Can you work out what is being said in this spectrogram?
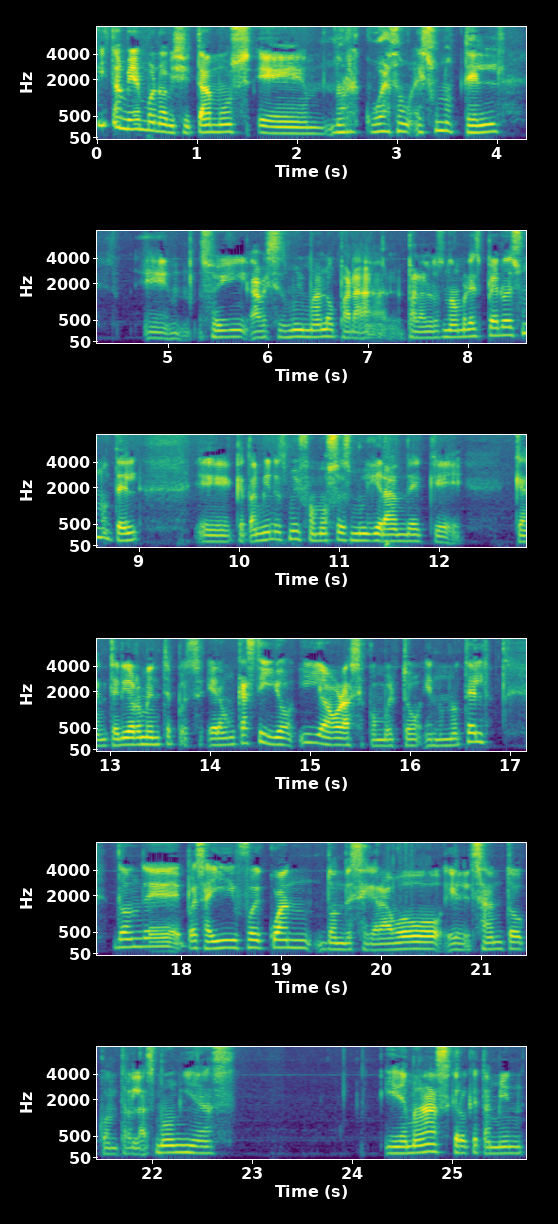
Y también, bueno, visitamos, eh, no recuerdo, es un hotel, eh, soy a veces muy malo para, para los nombres, pero es un hotel que también es muy famoso, es muy grande, que, que anteriormente pues era un castillo y ahora se convirtió en un hotel donde pues ahí fue cuando donde se grabó el santo contra las momias y demás creo que también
